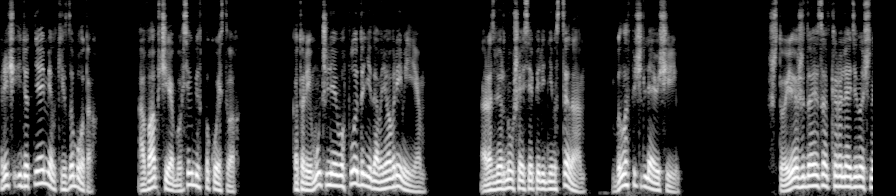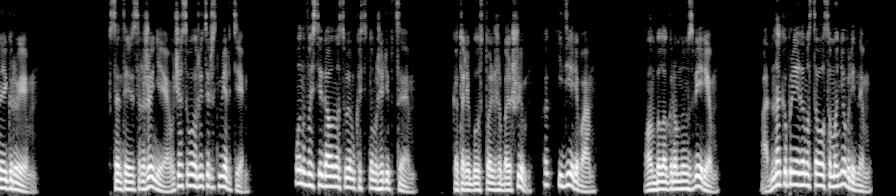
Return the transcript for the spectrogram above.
речь идет не о мелких заботах, а вообще обо всех беспокойствах, которые мучили его вплоть до недавнего времени. Развернувшаяся перед ним сцена была впечатляющей. Что и ожидается от короля одиночной игры. В центре сражения участвовал рыцарь смерти. Он восседал на своем костяном жеребце, который был столь же большим, как и дерево. Он был огромным зверем, однако при этом оставался маневренным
